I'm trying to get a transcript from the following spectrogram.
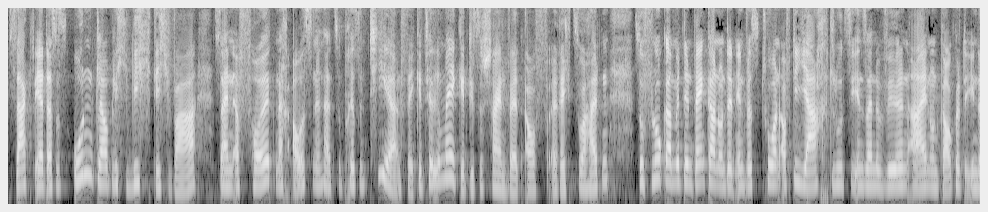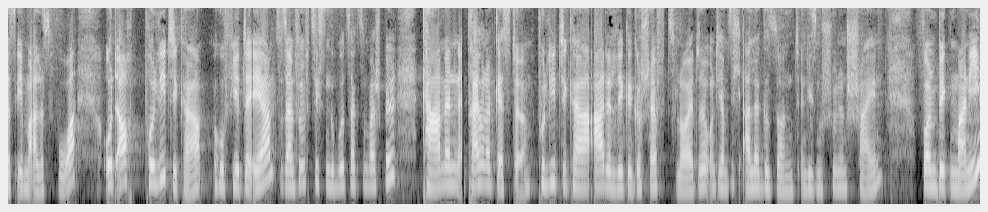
Sagt er, dass es unglaublich wichtig war, seinen Erfolg nach außen hin halt zu präsentieren. Fake it till you make it, diese Scheinwelt aufrecht zu erhalten. So flog er mit den Bankern und den Investoren auf die Yacht, lud sie in seine Villen ein und gaukelte ihnen das eben alles vor. Und auch Politiker hofierte er, zu seinem 50. Geburtstag zum Beispiel, kamen 300 Gäste, Politiker, Adelige, Geschäftsleute und die haben sich alle gesonnt in diesem schönen Schein von Big Money.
